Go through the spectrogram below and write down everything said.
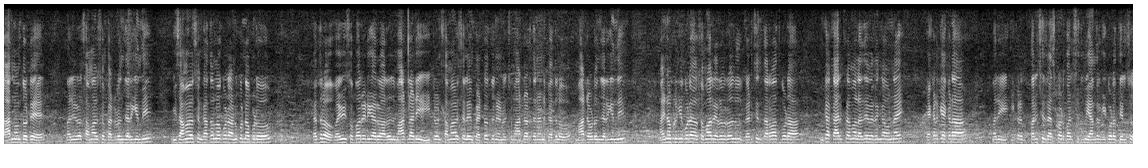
కారణంతో మరి ఈరోజు సమావేశం పెట్టడం జరిగింది. ఈ సమావేశం గతంలో కూడా అనుకున్నప్పుడు పెద్దలు వైవి సుబ్బారెడ్డి గారు ఆ రోజు మాట్లాడి ఇటువంటి సమావేశాలు ఏం పెట్టొద్దు నేను వచ్చి మాట్లాడతానని పెద్దలు మాట్లాడడం జరిగింది. అయినప్పటికీ కూడా సుమారు ఇరవై రోజులు గడిచిన తర్వాత కూడా ఇంకా కార్యక్రమాలు అదే విధంగా ఉన్నాయి. ఎక్కడికెక్కడ మరి ఇక్కడ పరిస్థితి రెస్పాండ్ పరిస్థితి మీ అందరికీ కూడా తెలుసు.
